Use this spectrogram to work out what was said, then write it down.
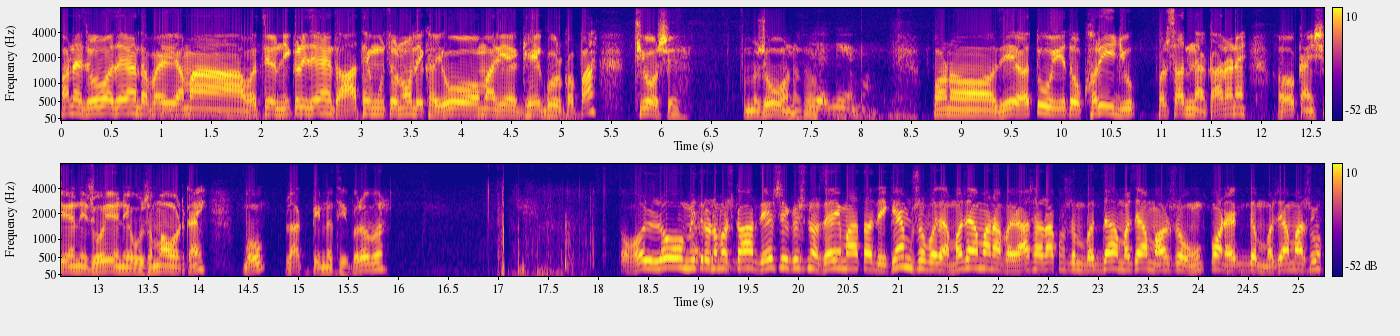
અને જોવા જઈએ તો ભાઈ, આમાં વચ્ચે નીકળી જાય ને તો હાથે ઊંચો ન દેખાય. એવો અમારી ઘે ઘોર કપા થયો છે. તમે જોવો ને તો. પણ જે હતું એ તો ખરી ગયું વરસાદના કારણે હવે કાંઈ છે નહીં જોઈએ ને એવું જમાવટ કાંઈ બહુ લાગતી નથી બરાબર? તો હલો મિત્રો નમસ્કાર જય શ્રી કૃષ્ણ જય માતાજી કેમ છો બધા? મજામાં ના ભાઈ? આશા રાખું છું બધા મજામાં હશો. હું પણ એકદમ મજામાં છું.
